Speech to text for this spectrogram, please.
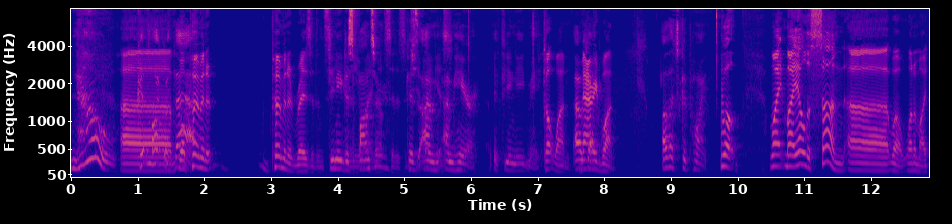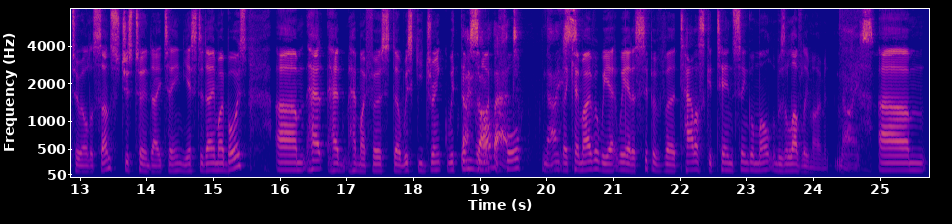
no. Good luck with Um, that. Well, permanent permanent residency. Do you need a sponsor? Because I'm. I'm here if you need me. got one. Okay. Married one. Oh, that's a good point. Well, my my eldest son, uh, well, one of my two eldest sons, just turned eighteen yesterday. My boys um, had had had my first uh, whiskey drink with them I the saw night that. before. Nice. They came over. We had we had a sip of uh, Talisker Ten single malt. It was a lovely moment. Nice. Um,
